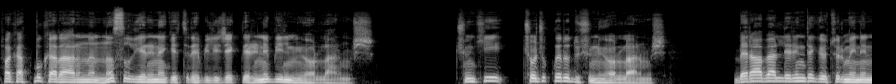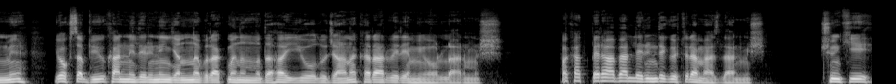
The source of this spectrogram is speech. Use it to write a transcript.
Fakat bu kararını nasıl yerine getirebileceklerini bilmiyorlarmış. Çünkü çocukları düşünüyorlarmış. Beraberlerinde götürmenin mi, yoksa büyük annelerinin yanına bırakmanın mı daha iyi olacağına karar veremiyorlarmış. Fakat beraberlerinde götüremezlermiş. Çünkü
